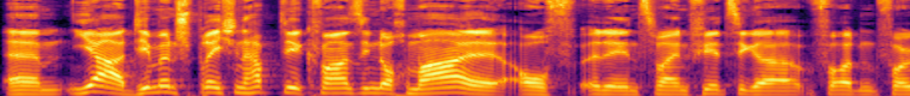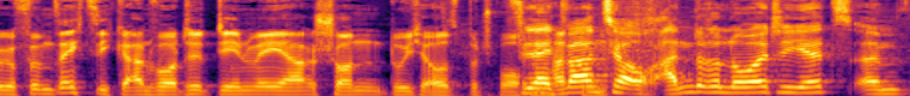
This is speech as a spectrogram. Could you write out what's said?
Ähm, ja, dementsprechend habt ihr quasi nochmal auf äh, den 42er von Folge 65 geantwortet, den wir ja schon durchaus besprochen Vielleicht hatten. waren es ja auch andere Leute jetzt. Ähm,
